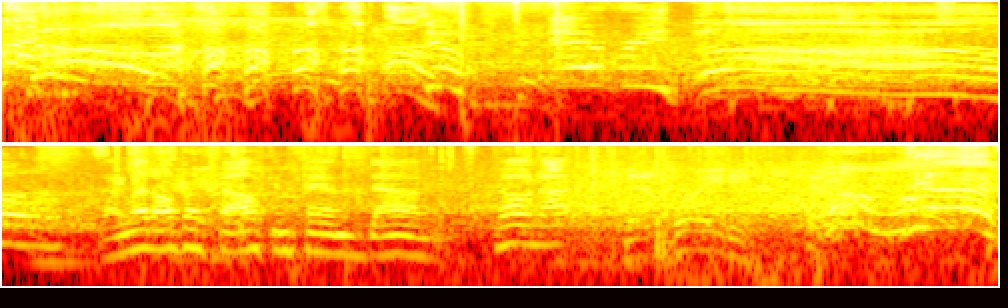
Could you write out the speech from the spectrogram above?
Let's go! Oh. Dude, every. Oh! I let all the Falcon fans down. No, not. Now Brady. Yes!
